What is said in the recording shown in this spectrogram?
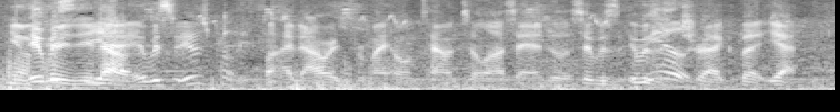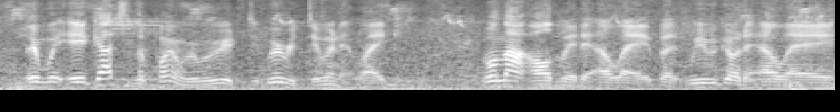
you know, it was crazy yeah enough. it was it was probably five hours from my hometown to Los Angeles. It was it was Really? a trek, but yeah, it, it got to the point where we were we were doing it like, well, not all the way to LA, but we would go to LA,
